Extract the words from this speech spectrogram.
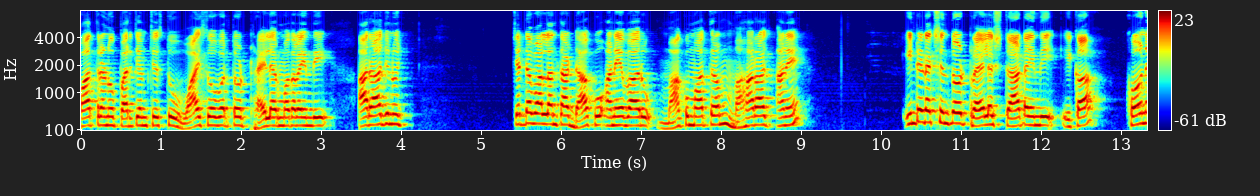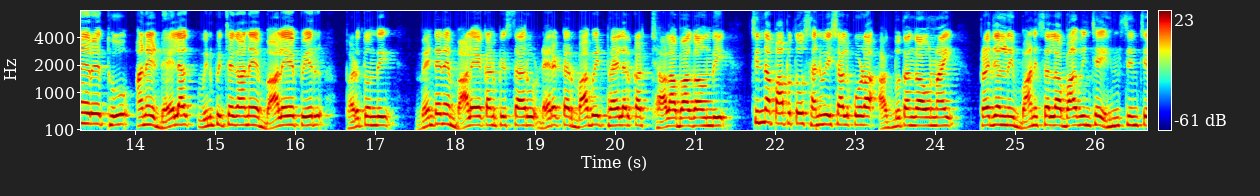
పాత్రను పరిచయం చేస్తూ వాయిస్ ఓవర్తో ట్రైలర్ మొదలైంది. ఆ రాజును చెడ్డవాళ్ళంతా డాకు అనేవారు. మాకు మాత్రం మహారాజ్ అనే ఇంట్రడక్షన్తో ట్రైలర్ స్టార్ట్ అయింది. ఇక కోనేరేథు అనే డైలాగ్ వినిపించగానే బాలయ్య పేరు పడుతుంది. వెంటనే బాలయ్య కనిపిస్తారు. డైరెక్టర్ బాబీ ట్రైలర్ కట్ చాలా బాగా ఉంది. చిన్న పాపతో సన్నివేశాలు కూడా అద్భుతంగా ఉన్నాయి. ప్రజల్ని బానిసల్లా భావించే హింసించే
